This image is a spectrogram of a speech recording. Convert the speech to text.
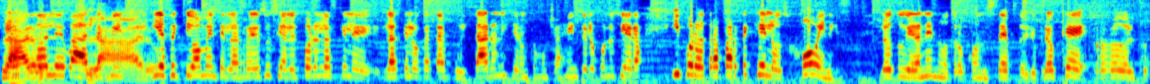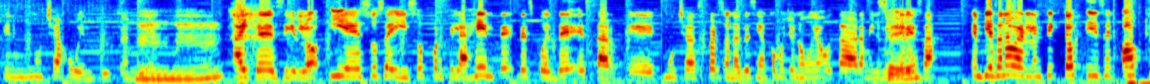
Claro, esto le va a servir. Y efectivamente las redes sociales fueron las que, le, las que lo catapultaron, hicieron que mucha gente lo conociera. Y por otra parte que los jóvenes lo tuvieran en otro concepto. Yo creo que Rodolfo tiene mucha juventud también, hay que decirlo, y eso se hizo porque la gente, después de estar, eh, muchas personas decían como yo no voy a votar, a mí no me interesa, empiezan a verlo en TikTok y dicen, ok,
